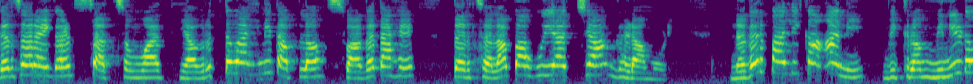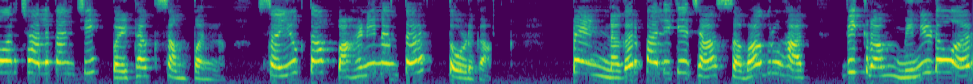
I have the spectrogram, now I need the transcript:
गरजा रायगड सात संवाद या वृत्तवाहिनीत आपलं स्वागत आहे. तर चला पाहूयाच्या घडामोडी. नगरपालिका आणि विक्रम मिनी डोअर चालकांची बैठक संपन्न. संयुक्त पाहणीनंतर तोडगा. पेण नगरपालिकेच्या सभागृहात विक्रम मिनी डोअर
